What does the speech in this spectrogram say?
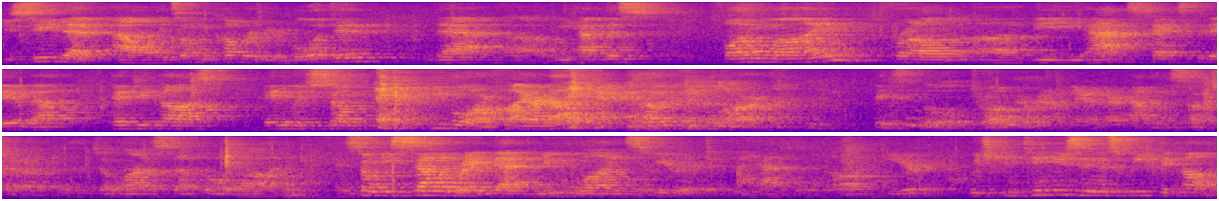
You see that, uh, it's on the cover of your bulletin, that uh, we have this fun line from uh, the Acts text today about Pentecost, in which some people are fired up, and other people are, they seem a little drunk around there. They're having such a, a lot of stuff going on. And so we celebrate that new wine spirit that we have going on here, which continues in this week to come.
